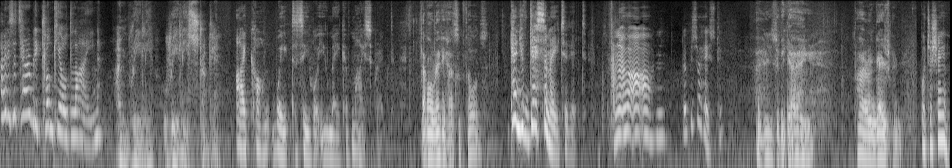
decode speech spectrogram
I mean, it's a terribly clunky old line. I'm really, really struggling. I can't wait to see what you make of my script. I've already had some thoughts. Ken, you've decimated it. No, uh-uh. Don't be so hasty. I need to be going. Fire engagement. What a shame.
